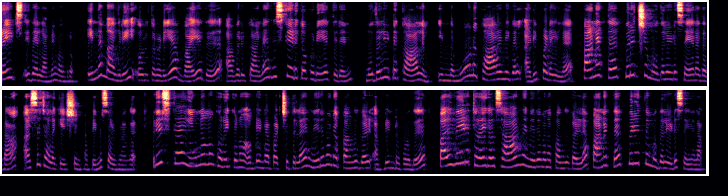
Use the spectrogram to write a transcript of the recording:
ரேட்ஸ் இது எல்லாமே வந்துடும் இந்த மாதிரி ஒருத்தருடைய வயது அவருக்கான ரிஸ்க் எடுக்கக்கூடிய திறன் முதலீட்டு கால காலம் இந்த மூணு காரணிகள் அடிப்படையில பணத்தை பிரிச்சு முதலீடு செய்யறதை தான் அசட் அலகேஷன் அப்படின்னு சொல்றாங்க. ரிஸ்க இன்னமும் குறைக்கணும் அப்படின்ற பட்சத்துல நிறுவன பங்குகள் அப்படின்ற போது பல்வேறு துறைகள் சார்ந்த நிறுவன பங்குகள்ல பணத்தை பிரித்து முதலீடு செய்யலாம்.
